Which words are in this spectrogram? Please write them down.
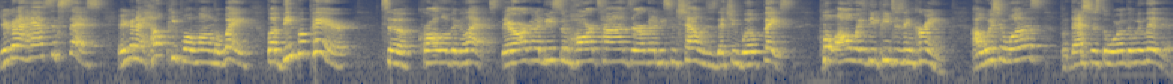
You're going to have success. You're going to help people along the way, but be prepared to crawl over the glass. There are going to be some hard times. There are going to be some challenges that you will face. Won't always be peaches and cream. I wish it was, but that's just the world that we live in.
